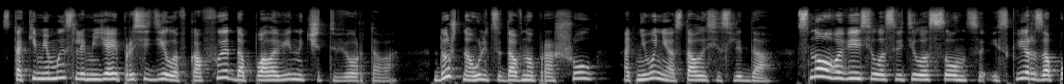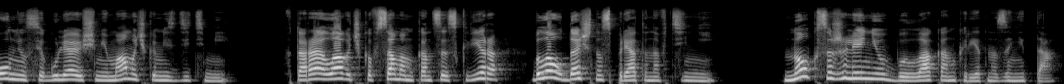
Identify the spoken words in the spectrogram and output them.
С такими мыслями я и просидела в кафе до половины четвертого. Дождь на улице давно прошел, от него не осталось и следа. Снова весело светило солнце, и сквер заполнился гуляющими мамочками с детьми. Вторая лавочка в самом конце сквера была удачно спрятана в тени. Но, к сожалению, была конкретно занята.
